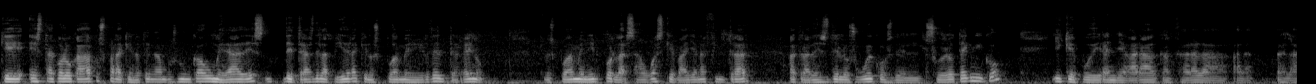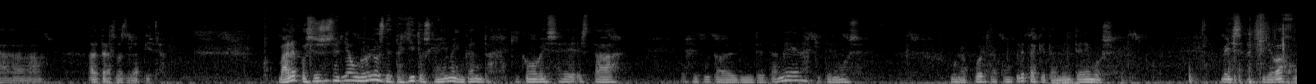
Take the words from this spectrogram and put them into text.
que está colocada pues, para que no tengamos nunca humedades detrás de la piedra que nos puedan venir del terreno, que nos puedan venir por las aguas que vayan a filtrar a través de los huecos del suelo técnico y que pudieran llegar a alcanzar a la, al trastos de la piedra. Vale, pues eso sería uno de los detallitos que a mí me encanta. Aquí como veis eh, está ejecutado el dintel también, aquí tenemos una puerta completa que también tenemos, veis aquí debajo,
